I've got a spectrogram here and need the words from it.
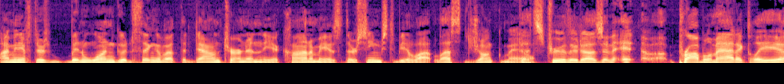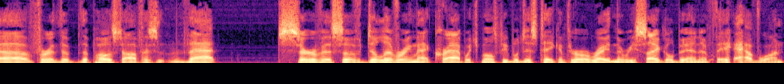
I mean, if there's been one good thing about the downturn in the economy is there seems to be a lot less junk mail. That's true. There does, and it, uh, problematically uh, for the the post office, that service of delivering that crap, which most people just take and throw right in the recycle bin if they have one,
